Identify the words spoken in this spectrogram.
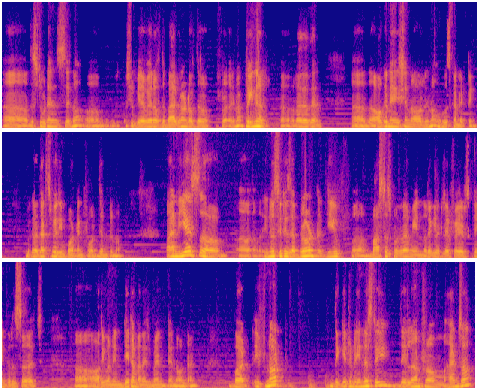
uh, the students you know um, should be aware of the background of the you know trainer uh, rather than uh, the organization or you know who's conducting because that's very important for them to know. And yes uh, uh, universities abroad give master's program in regulatory affairs clinical research or even in data management and all that. But if not they get into industry they learn from hands-on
